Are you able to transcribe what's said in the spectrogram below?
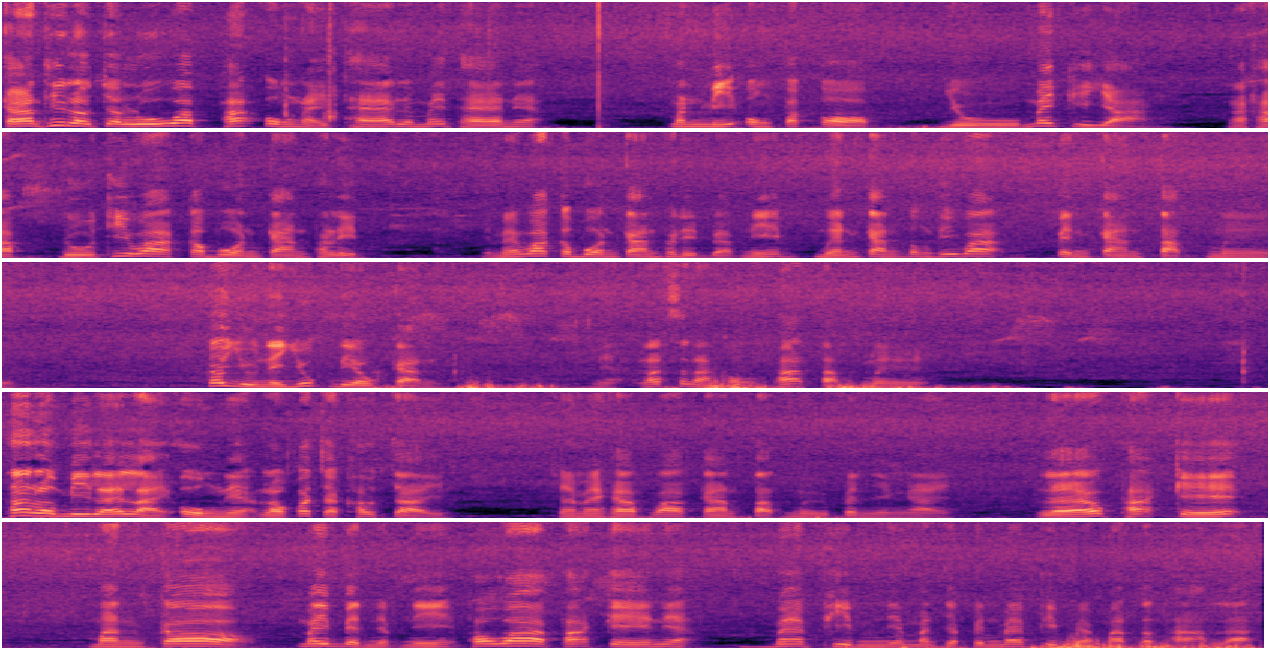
การที่เราจะรู้ว่าพระองค์ไหนแท้หรือไม่แท้เนี่ยมันมีองค์ประกอบอยู่ไม่กี่อย่าง นะครับ ดูที่ว่ากระบวนการผลิต เห็นไหมว่ากระบวนการผลิตแบบนี้เหมือนกันตรงที่ว่าเป็นการตัดมือ ก็อยู่ในยุคเดียวกันเนี่ยลักษณะของพระตัดมือ ถ้าเรามีหลายๆ องค์เนี่ยเราก็จะเข้าใจใช่ไหมครับว่าการตัดมือเป็นยังไง แล้วพระเก๊มันก็ไม่เป็นแบบนี้ เพราะว่าพระเก๊เนี่ยแม่พิมพ์เนี่ยมันจะเป็นแม่พิมพ์แบบมาตรฐานแล้ว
